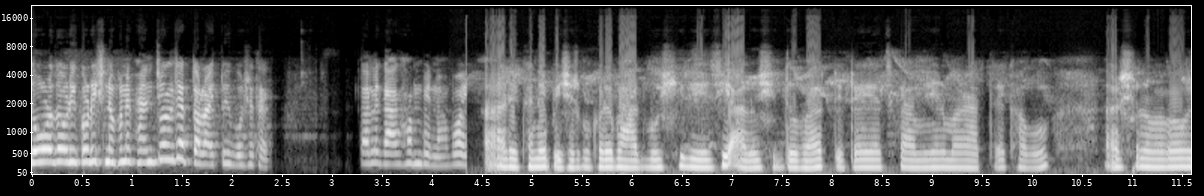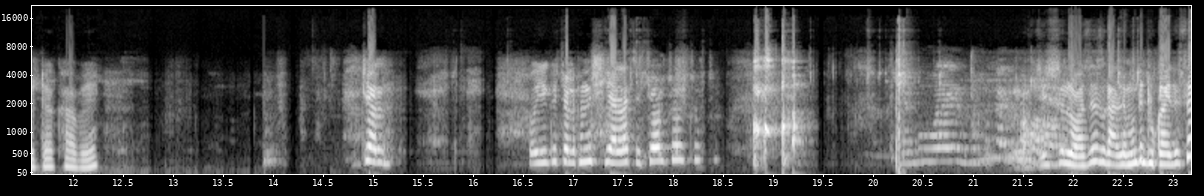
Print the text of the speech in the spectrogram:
দৌড়াদৌড়ি করিস না ওখানে ফ্যান চলছে তলায় তুই বসে থাক। তাহলে গা ঘামবে না বয় আর এখানে প্রেশার কুকারে ভাত বসিয়ে দিয়েছি আলু সিদ্ধ ভাত এটাই আজকে আমি আর মা রাত্রে খাব। আর সোনা বাবাও এটা খাবে। চল। ওইদিকে চল এখানে শিয়াল আছে। চল চল চল চল। লজেস গালের মধ্যে ঢুকাই দিছে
